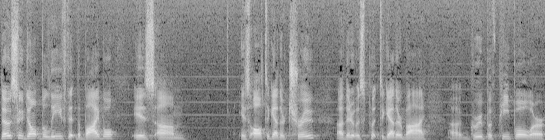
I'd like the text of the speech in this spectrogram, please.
those who don't believe that the Bible is, um, is altogether true, uh, that it was put together by a group of people or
